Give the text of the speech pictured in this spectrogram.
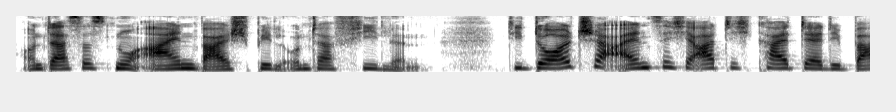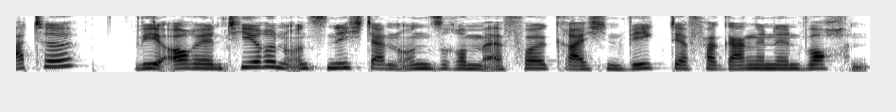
Und das ist nur ein Beispiel unter vielen. Die deutsche Einzigartigkeit der Debatte, wir orientieren uns nicht an unserem erfolgreichen Weg der vergangenen Wochen.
